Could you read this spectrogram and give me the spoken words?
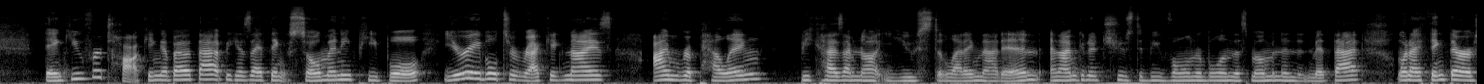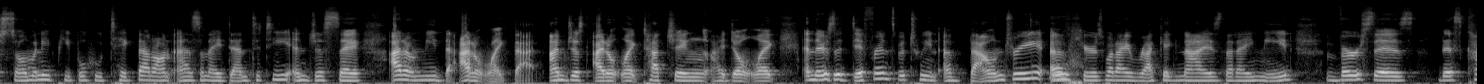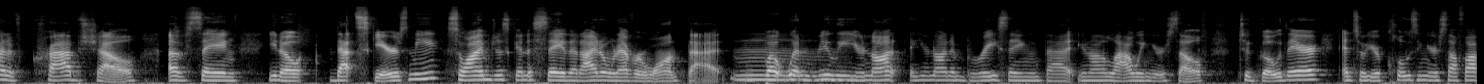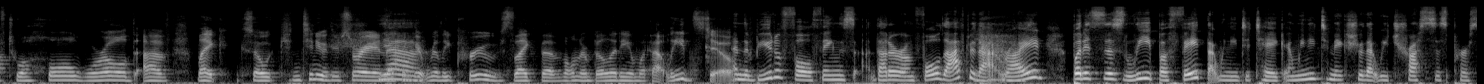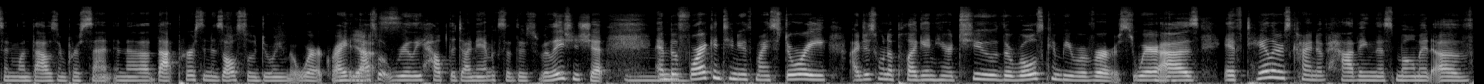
thank you for talking about that because I think so many people, you're able to recognize I'm repelling because I'm not used to letting that in. And I'm going to choose to be vulnerable in this moment and admit that. When I think there are so many people who take that on as an identity and just say, I don't need that. I don't like that. I'm just, I don't like touching. I don't like. And there's a difference between a boundary of Ooh. here's what I recognize that I need versus this kind of crab shell of saying, you know, that scares me, so I'm just going to say that I don't ever want that. Mm. But when really you're not you're not embracing that, you're not allowing yourself to go there, and so you're closing yourself off to a whole world of like so continue with your story and yeah. I think it really proves like the vulnerability and what that leads to. And the beautiful things that are unfold after that, yeah. right? But it's this leap of faith that we need to take and we need to make sure that we trust this person 1000% and that that person is also doing the work, right? And yes. that's what really helped the dynamics of this relationship. Mm. And before I continue with my story, I just want to plug in here too the roles can be reversed. Whereas mm. if Taylor's kind of having this moment of,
